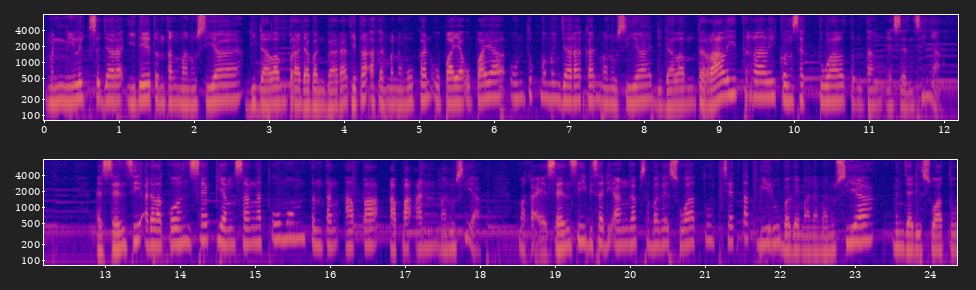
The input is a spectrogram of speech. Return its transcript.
menilik sejarah ide tentang manusia di dalam peradaban barat, kita akan menemukan upaya-upaya untuk memenjarakan manusia di dalam terali-terali konseptual tentang esensinya. Esensi adalah konsep yang sangat umum tentang apa-apaan manusia maka esensi bisa dianggap sebagai suatu cetak biru bagaimana manusia menjadi suatu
